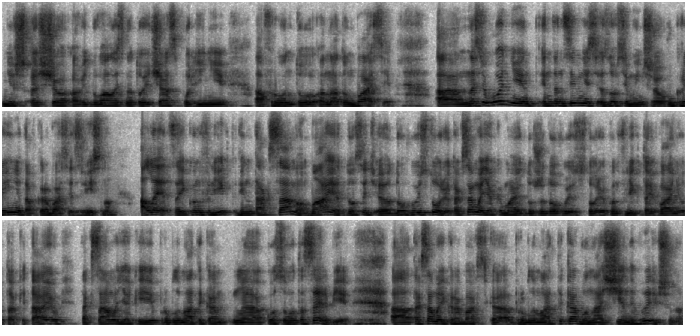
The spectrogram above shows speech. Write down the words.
Ніж е, що е, відбувалось на той час по лінії фронту е, на Донбасі. А на сьогодні інтенсивність зовсім інша в Україні та в Карабасі, звісно. Але цей конфлікт він так само має досить е, довгу історію, так само як має дуже довгу історію конфлікт Тайваню та Китаю, так само як і проблематика е, Косово та Сербії. Так само і Карабахська проблематика вона ще не вирішена.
